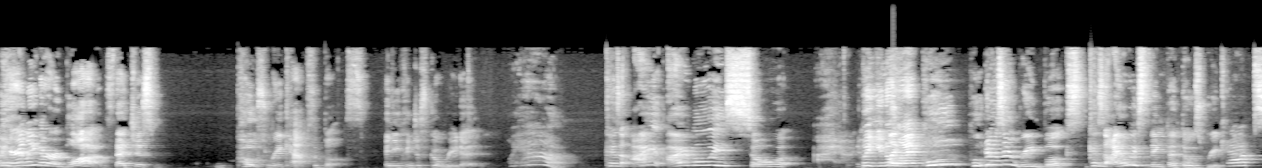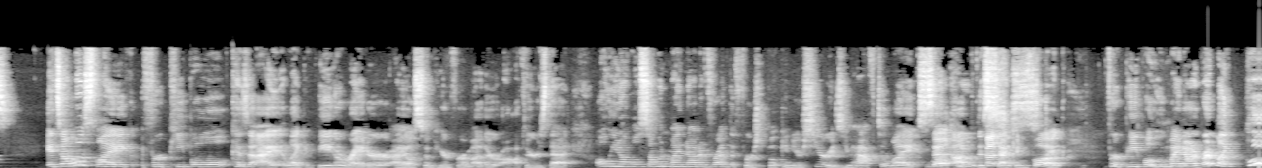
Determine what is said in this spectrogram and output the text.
apparently there are blogs that just post recaps of books and you can just go read it. Well, yeah, because I I'm always so But you know like what? who who doesn't read books? Because I always think that those recaps. It's almost like for people, because I like being a writer, I also hear from other authors that, oh, you know, well, someone might not have read the first book in your series. You have to like set Well, up the second book stupid. for people who might not have read. Like, who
